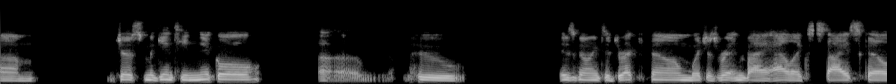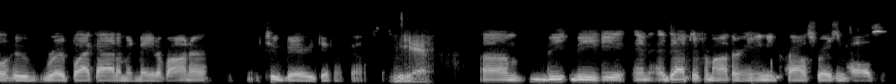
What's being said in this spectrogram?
Um, Joseph McGinty Nichol, uh, who is going to direct the film, which is written by Alex Sztykiel, who wrote Black Adam and Made of Honor, two very different films. Yeah. Um, the the and adapted from author Amy Krouse Rosenthal's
